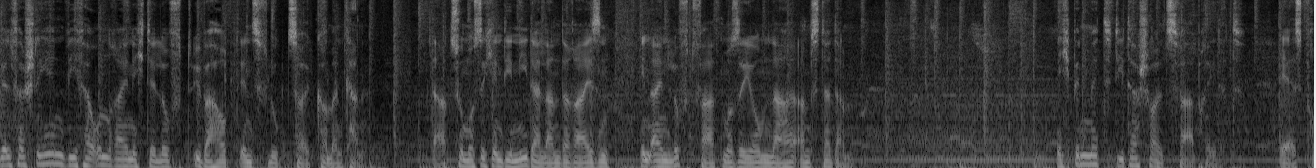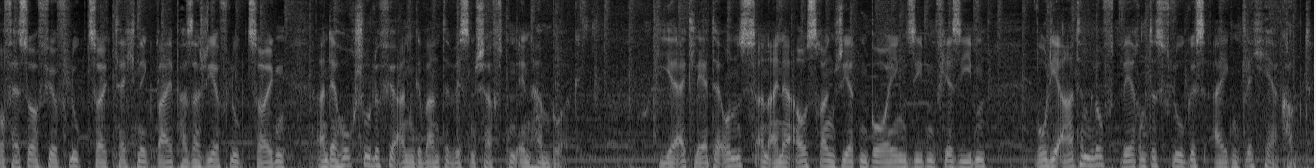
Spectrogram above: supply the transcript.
will verstehen, wie verunreinigte Luft überhaupt ins Flugzeug kommen kann. Dazu muss ich in die Niederlande reisen, in ein Luftfahrtmuseum nahe Amsterdam. Ich bin mit Dieter Scholz verabredet. Er ist Professor für Flugzeugtechnik bei Passagierflugzeugen an der Hochschule für angewandte Wissenschaften in Hamburg. Hier erklärt er uns an einer ausrangierten Boeing 747, wo die Atemluft während des Fluges eigentlich herkommt.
